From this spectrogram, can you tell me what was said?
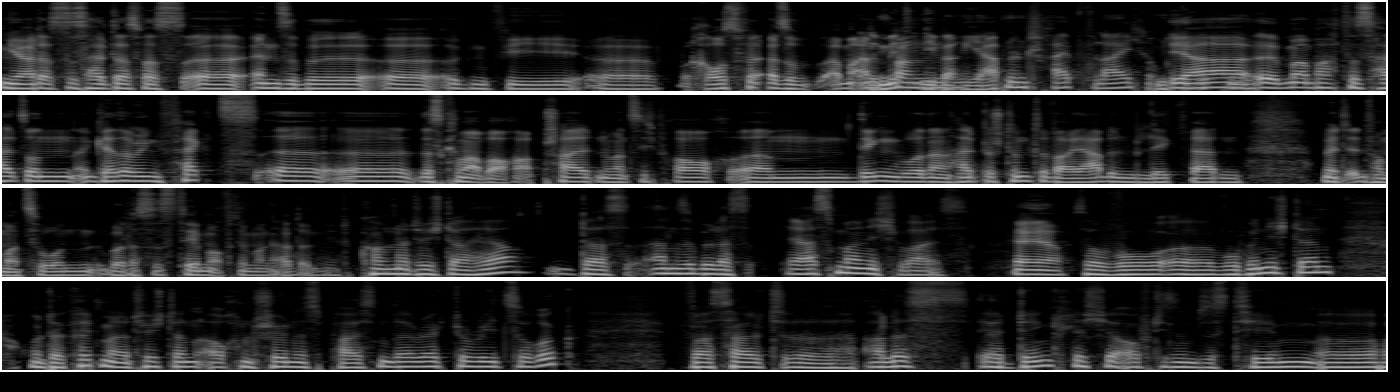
Ja, das ist halt das, was äh, Ansible äh, irgendwie äh, rausfindet. Also am Anfang. Damit die Variablen schreibt vielleicht? Um ja, äh, man macht das halt so ein Gathering Facts, äh, äh, das kann man aber auch abschalten, wenn man es nicht braucht. Ähm, Ding, wo dann halt bestimmte Variablen belegt werden mit Informationen über das System, auf dem man ja, gerade irgendwie. Kommt natürlich daher, dass Ansible das erstmal nicht weiß. Ja, ja. So, wo, äh, wo bin ich denn? Und da kriegt man natürlich dann auch ein schönes Python Directory zurück, was halt äh, alles Erdenkliche auf diesem System äh,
